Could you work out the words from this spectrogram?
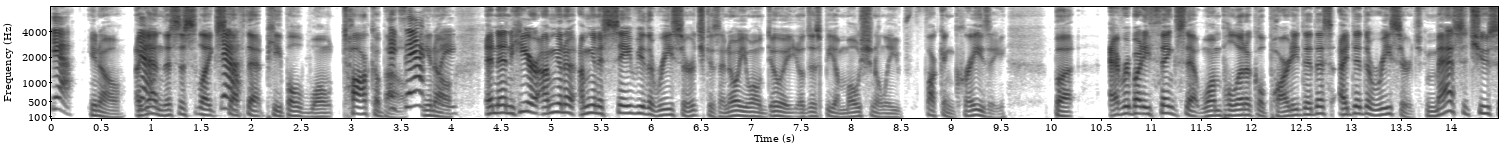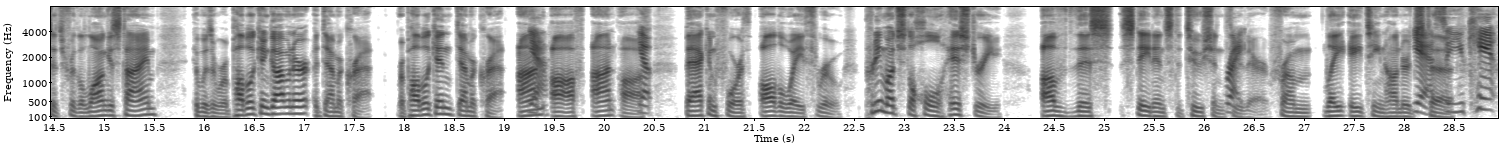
Yeah. You know, Yeah. again, this is like Yeah. stuff that people won't talk about. Exactly. You know, and then here I'm gonna I'm gonna save you the research because I know you won't do it. You'll just be emotionally fucking crazy. But everybody thinks that one political party did this. I did the research. In Massachusetts, for the longest time, it was a Republican governor, a Democrat, Republican, Democrat, on Yeah. off, on off, Yep. back and forth all the way through. Pretty much the whole history of this state institution through Right. there from late 1800s Yeah. to So you can't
